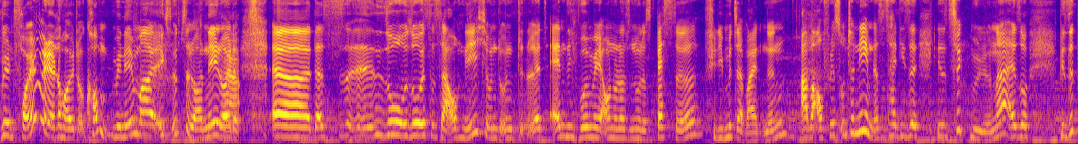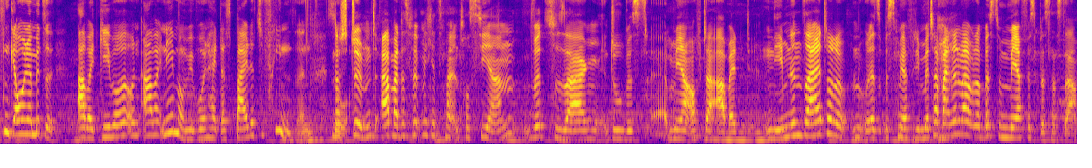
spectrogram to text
wen feuern wir denn heute? Komm, wir nehmen mal XY. Nee, Leute, äh, das, äh, so, so ist es ja auch nicht. Und, und letztendlich wollen wir ja auch nur das, nur das Beste für die Mitarbeitenden, aber auch für das Unternehmen. Das ist halt diese, diese Zwickmühle. Ne? Also wir sitzen genau in der Mitte, Arbeitgeber und Arbeitnehmer. Und wir wollen halt, dass beide zufrieden sind. So. Das stimmt, aber das würde mich jetzt mal interessieren. Würdest du sagen, du bist mehr auf der arbeitnehmenden Seite, also bist mehr für die Mitarbeitenden da oder bist du mehr fürs Business da?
